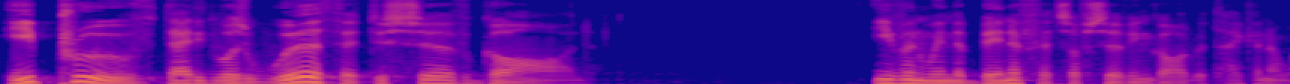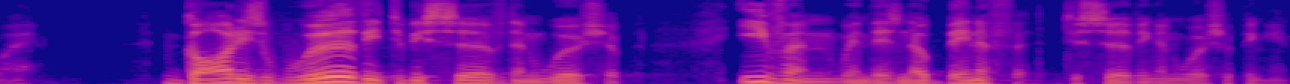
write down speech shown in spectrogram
He proved that it was worth it to serve God, even when the benefits of serving God were taken away. God is worthy to be served and worshiped, even when there's no benefit to serving and worshiping Him.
